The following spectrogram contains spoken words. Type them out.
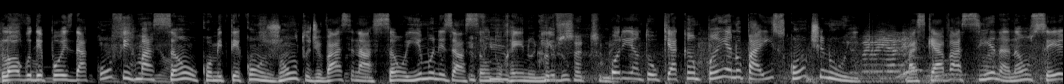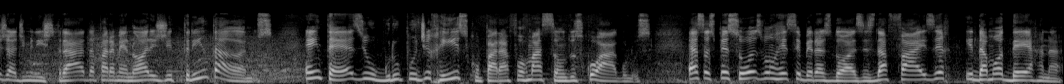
Logo depois da confirmação, o Comitê Conjunto de Vacinação e Imunização do Reino Unido orientou que a campanha no país continue, mas que a vacina não seja administrada para menores de 30 anos. Em tese, o grupo de risco para a formação dos coágulos. Essas pessoas vão receber as doses da Pfizer e da Moderna.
